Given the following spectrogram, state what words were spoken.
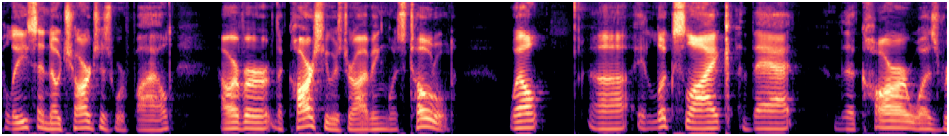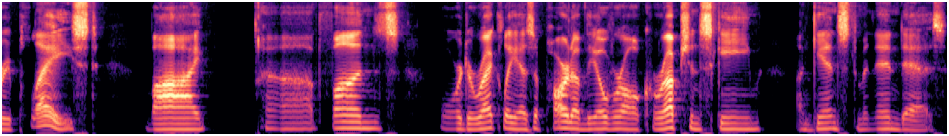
police and no charges were filed. However, the car she was driving was totaled. Well, uh, it looks like that the car was replaced by uh, funds or directly as a part of the overall corruption scheme against Menendez.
